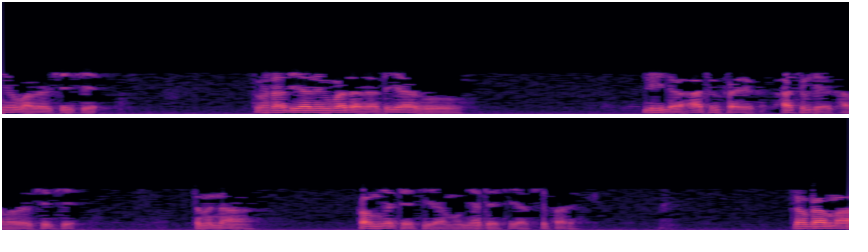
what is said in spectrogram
မျိုးမှာပဲဖြစ်ဖြစ်သမထတရားနဲ့ဥပဒါရတရားကိုလိလာအာထုခရဲ့အာထုတဲ့အခါမှာပဲဖြစ်ဖြစ်သမဏကောင်းမြတ်တဲ့တရားမမြတ်တဲ့တရားဖြစ်ပါတယ် လောကမှာ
